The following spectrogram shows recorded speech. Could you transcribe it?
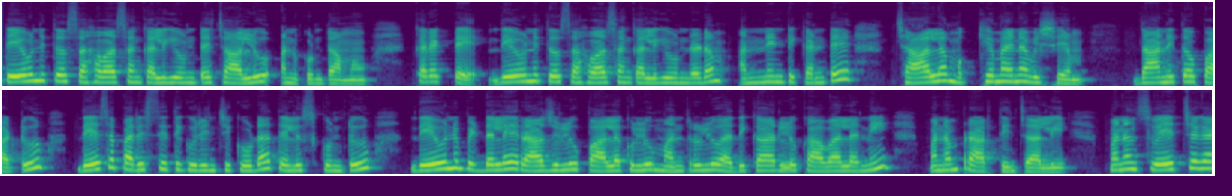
దేవునితో సహవాసం కలిగి ఉంటే చాలు అనుకుంటాము. కరెక్టే. దేవునితో సహవాసం కలిగి ఉండడం అన్నింటికంటే చాలా ముఖ్యమైన విషయం. దానితో పాటు దేశ పరిస్థితి గురించి కూడా తెలుసుకుంటూ దేవుని బిడ్డలే రాజులు పాలకులు మంత్రులు అధికారులు కావాలని మనం ప్రార్థించాలి. మనం స్వేచ్ఛగా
